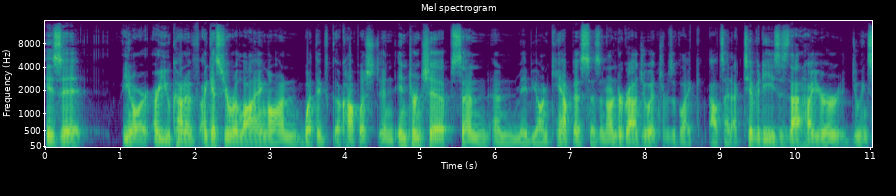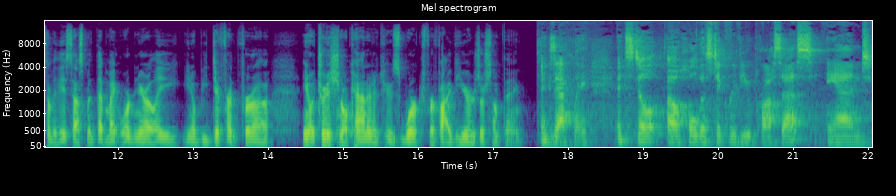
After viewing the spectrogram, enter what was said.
is it you know, are, are you kind of, I guess you're relying on what they've accomplished in internships and, and maybe on campus as an undergraduate in terms of like outside activities? Is that how you're doing some of the assessment that might ordinarily, you know, be different for a, you know, a traditional candidate who's worked for five years or something? Exactly. It's still a holistic review process, and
